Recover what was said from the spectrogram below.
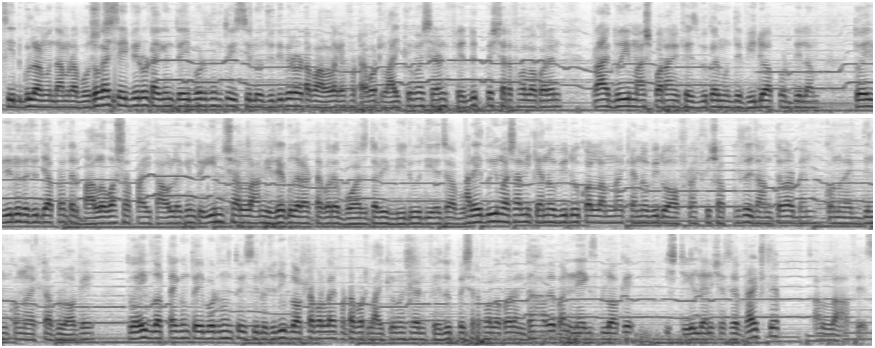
সিটগুলোর মধ্যে আমরা বসে গেছি এই ভিডিওটা কিন্তু এই পর্যন্তই ছিল। যদি ভিডিওটা ভালো লাগে, ফটাফট লাইক কমেন্ট শেয়ার ফেসবুক পেজটা ফলো করেন। প্রায় দুই মাস পর আমি ফেসবুকের মধ্যে ভিডিও আপলোড দিলাম। তো এই ভিডিওতে যদি আপনাদের ভালোবাসা পাই, তাহলে কিন্তু ইনশাল্লাহ আমি রেগুলার একটা করে ভয়েস ডাবিং ভিডিও দিয়ে যাব। আর এই দুই মাস আমি কেন ভিডিও করলাম না, কেন ভিডিও অফ রাখছি সব কিছু জানতে পারবেন কোনো একদিন কোনো একটা ব্লগে তো এই ব্লগটা কিন্তু এই পর্যন্তই ছিল। যদি ব্লগটা ভালো ফটাফট লাইক এবং শেয়ার ফেসবুক পেজটা ফলো করেন। দেখা হবে বা নেক্সট ব্লগে still then save right save আল্লাহ হাফেজ।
